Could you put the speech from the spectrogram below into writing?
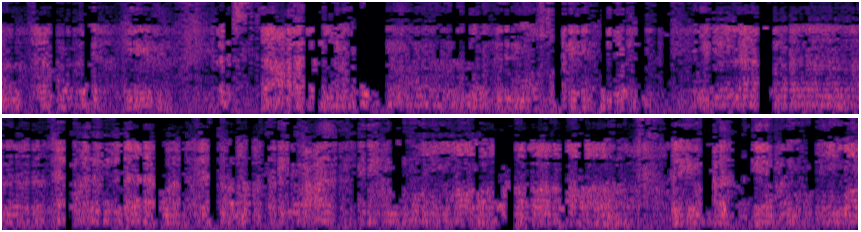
أنت مذكر لست عليهم إلا من تولى وكفر فيعذبه الله فيعذبه الله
